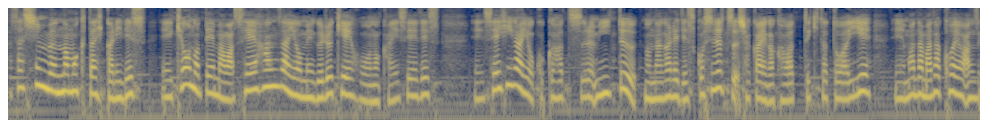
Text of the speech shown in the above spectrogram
朝日新聞の木田光です、えー、今日のテーマは性犯罪をめぐる刑法の改正です、えー、性被害を告発する MeToo の流れで少しずつ社会が変わってきたとはいええー、まだまだ声を上げ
